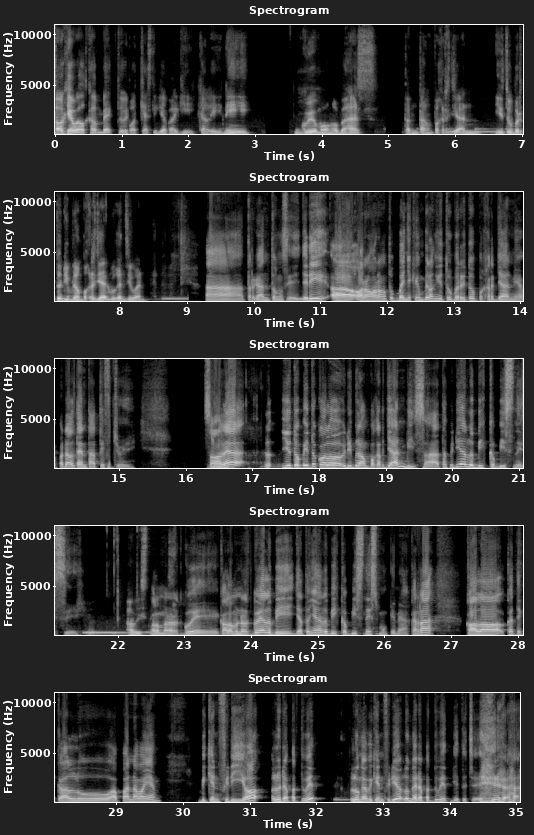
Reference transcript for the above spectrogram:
Oke, welcome back to podcast 3 pagi. Kali ini gue mau ngebahas tentang pekerjaan YouTuber tuh dibilang pekerjaan bukan sih, Wan? Ah, tergantung sih. Jadi eh, orang-orang tuh banyak yang bilang YouTuber itu pekerjaan ya, padahal tentatif cuy. Soalnya l- YouTube itu kalau dibilang pekerjaan bisa, tapi dia lebih ke bisnis sih. Oh, bisnis. Kalau menurut gue, kalau menurut gue lebih jatuhnya lebih ke bisnis mungkin ya. Karena kalau ketika lu apa namanya bikin video, lu dapat duit, lu nggak bikin video, lu nggak dapat duit gitu cuy.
